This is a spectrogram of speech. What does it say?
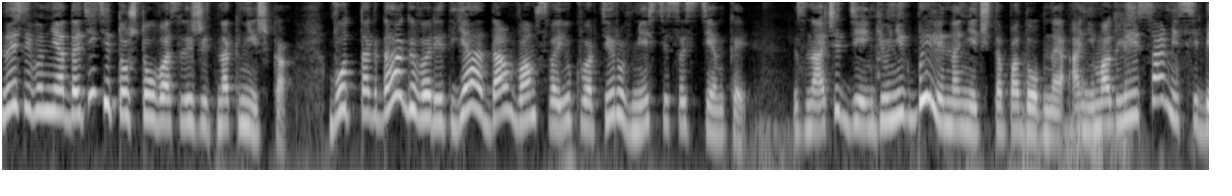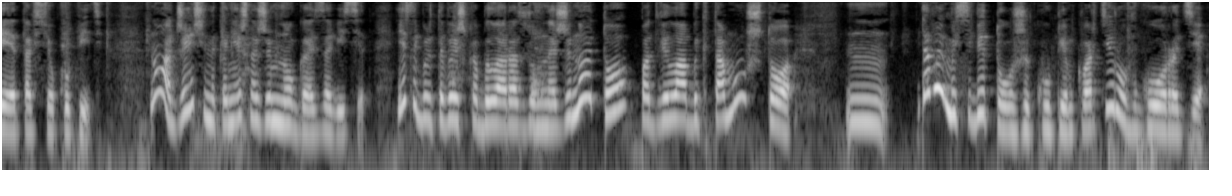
Но если вы мне отдадите то, что у вас лежит на книжках, вот тогда, говорит, я отдам вам свою квартиру вместе со стенкой. Значит, деньги у них были на нечто подобное. Они могли и сами себе это все купить. Ну, от женщины, конечно же, многое зависит. Если бы ТВшка была разумной женой, то подвела бы к тому, что давай мы себе тоже купим квартиру в городе.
